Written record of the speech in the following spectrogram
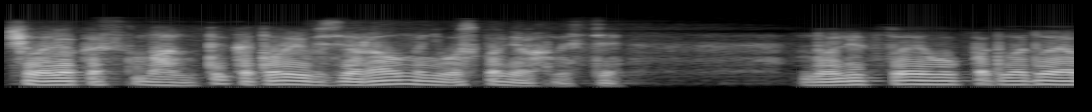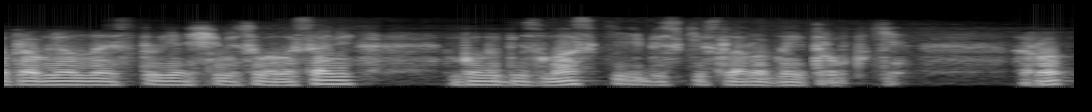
человека с манты, который взирал на него с поверхности. Но лицо его под водой, обрамленное струящимися волосами, было без маски и без кислородной трубки. Рот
